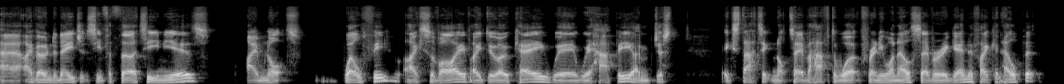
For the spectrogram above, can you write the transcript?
Uh, I've owned an agency for 13 years. I'm not wealthy. I survive. I do okay. We're we're happy. I'm just ecstatic not to ever have to work for anyone else ever again if I can help it.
